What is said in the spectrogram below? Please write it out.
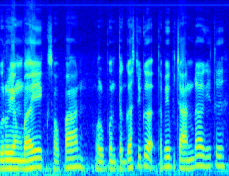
guru yang baik sopan walaupun tegas juga tapi bercanda gitu. Ya?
